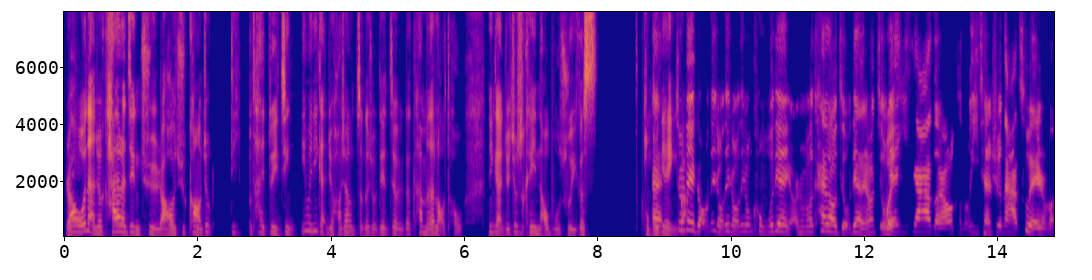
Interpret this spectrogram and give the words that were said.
然后我俩就开了进去，然后去看，就第不太对劲，因为你感觉好像整个酒店只有一个看门的老头，你感觉就是可以脑补出一个。恐怖电影，就是那种那种那种那种恐怖电影，什么开到酒店，然后酒店一家子，然后可能以前是个纳粹什么，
